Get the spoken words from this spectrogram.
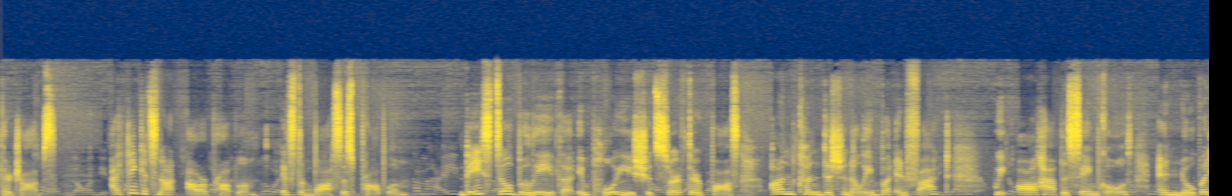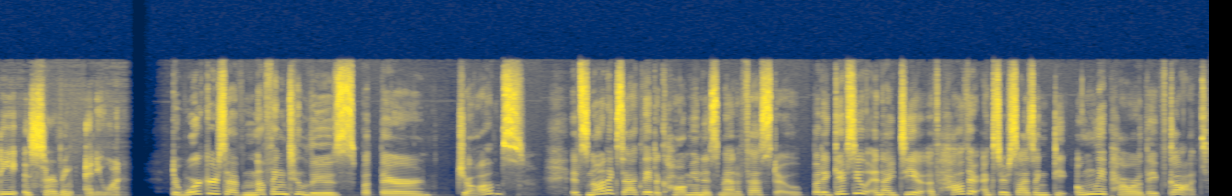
their jobs. I think it's not our problem, it's the boss's problem. They still believe that employees should serve their boss unconditionally, but in fact, we all have the same goals and nobody is serving anyone. The workers have nothing to lose but their jobs? It's not exactly the Communist Manifesto, but it gives you an idea of how they're exercising the only power they've got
